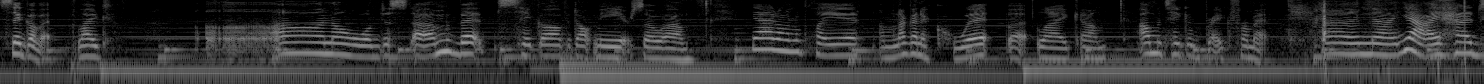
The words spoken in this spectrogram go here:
sick of it. Like, uh, no, I'm just I'm a bit sick of Adopt Me, so um, yeah, I don't want to play it. I'm not gonna quit, but like um, I'm gonna take a break from it. And uh, yeah, I had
